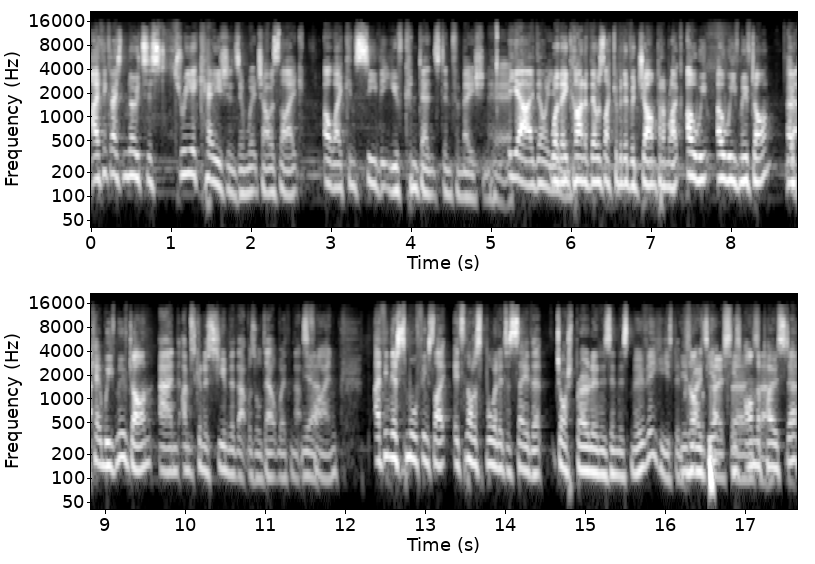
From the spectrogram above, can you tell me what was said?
I think I noticed three occasions in which I was like, oh, I can see that you've condensed information here. Yeah, I know what you Where they mean. kind of there was like a bit of a jump, and I'm like, oh, we oh we've moved on. Yeah. Okay, we've moved on, and I'm just going to assume that that was all dealt with, and that's Yeah. fine. I think there's small things like it's not a spoiler to say that Josh Brolin is in this movie. He's been He's on the poster He's on the poster.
